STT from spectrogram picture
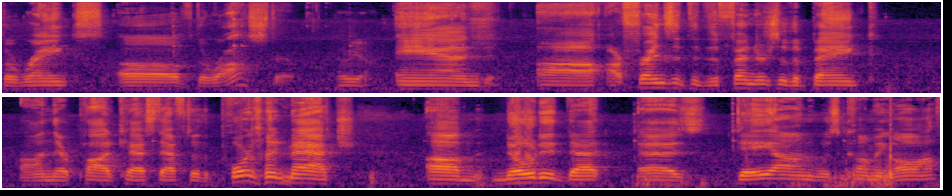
the ranks of the roster, Oh yeah. and uh, our friends at the Defenders of the Bank on their podcast after the Portland match um, noted that as Dayon was coming off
